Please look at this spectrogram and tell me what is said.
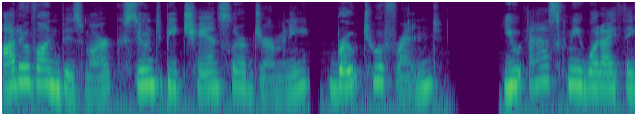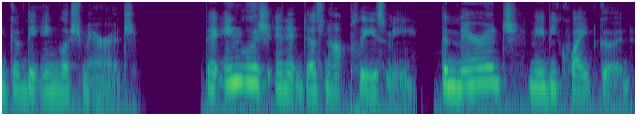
Otto von Bismarck, soon to be Chancellor of Germany, wrote to a friend, You ask me what I think of the English marriage. The English in it does not please me. The marriage may be quite good,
